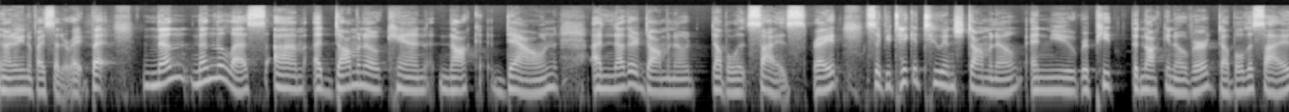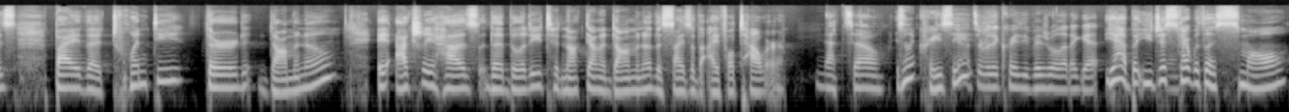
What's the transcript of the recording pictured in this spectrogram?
and I don't even know if I said it right, but none, nonetheless, um, a domino can knock down another domino double its size, right? So if you take a two inch domino and you repeat the knocking over, double the size, by the 23rd domino, it actually has the ability to knock down a domino the size of the Eiffel Tower. Nutso. Isn't that crazy? Yeah, it's a really crazy visual that I get. Yeah, but you just yeah. start with a small,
